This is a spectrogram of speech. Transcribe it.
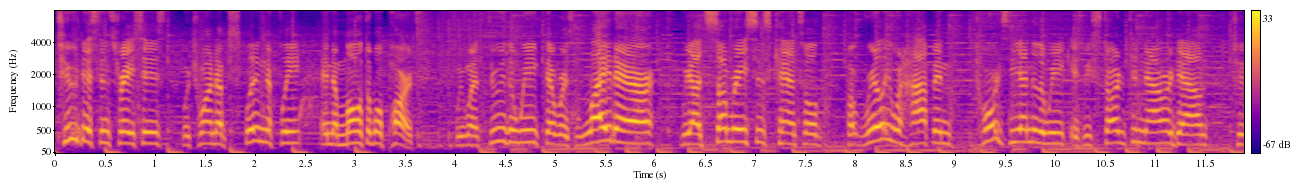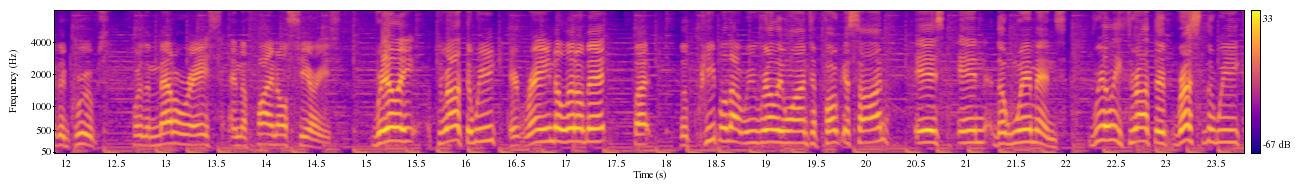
two distance races, which wound up splitting the fleet into multiple parts. We went through the week, there was light air, we had some races canceled, but really what happened towards the end of the week is we started to narrow down to the groups for the medal race and the final series. Really, throughout the week, it rained a little bit, but the people that we really wanted to focus on is in the women's. Really, throughout the rest of the week,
